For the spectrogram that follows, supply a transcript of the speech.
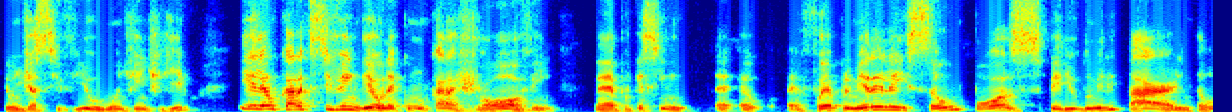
que onde já se viu, um monte de gente rico. E ele é um cara que se vendeu, né? Como um cara jovem, né? Porque assim, é, é, é foi a primeira eleição pós período militar, então,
